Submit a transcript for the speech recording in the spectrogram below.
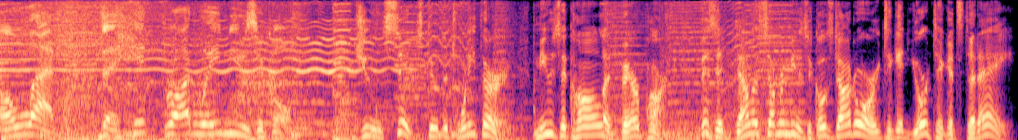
Aladdin, the hit Broadway musical. June 6th through the 23rd. Music Hall at Fair Park. Visit DallasSummerMusicals.org to get your tickets today.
